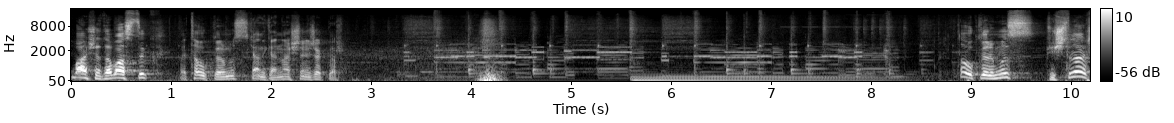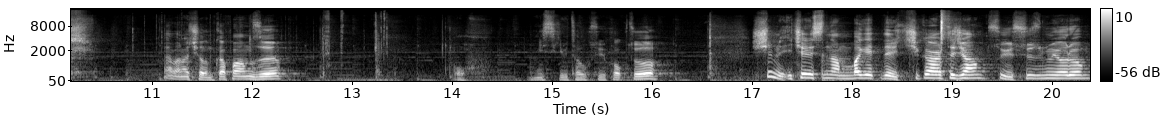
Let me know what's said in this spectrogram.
Başlata bastık ve tavuklarımız kendi kendine haşlanacaklar. Tavuklarımız piştiler. Hemen açalım kapağımızı. Mis gibi tavuk suyu koktu. Şimdi içerisinden bagetleri çıkartacağım. Suyu süzmüyorum.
